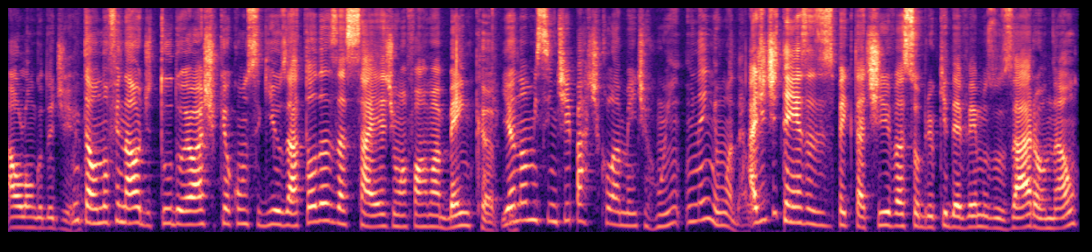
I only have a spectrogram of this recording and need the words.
ao longo do dia. Então, no final de tudo, eu acho que eu consegui usar todas as saias de uma forma bem cup. E eu não me senti particularmente ruim em nenhuma delas. A gente tem essas expectativas sobre o que devemos usar ou não,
